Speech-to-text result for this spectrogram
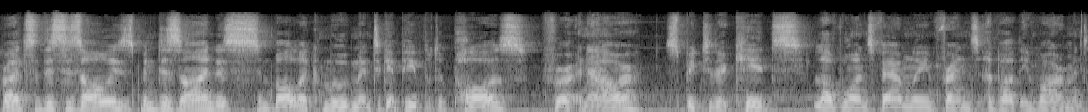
right? So this has always been designed as a symbolic movement to get people to pause for an hour, speak to their kids, loved ones, family, and friends about the environment.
